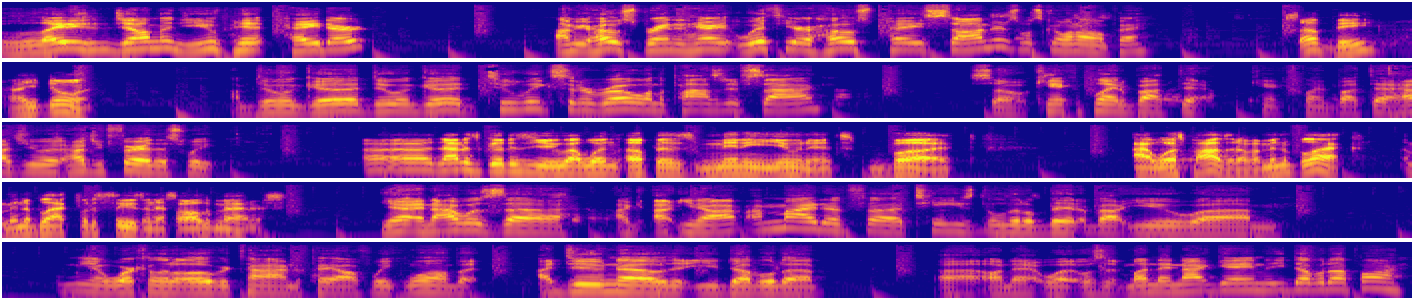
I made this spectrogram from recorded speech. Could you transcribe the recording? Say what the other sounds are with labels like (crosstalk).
Ladies and gentlemen, you've hit pay dirt. I'm your host, Brandon Harry, with your host, Pay Saunders. What's going on, Pay? What's up, B? How you doing? I'm doing good, doing good. Two weeks in a row on the positive side. So can't complain about that. Can't complain about that. How'd you how'd you fare this week? Uh not as good as you. I wasn't up as many units, but I was positive. I'm in the black. I'm in the black for the season. That's all that matters. Yeah, and I was, uh, I, I you know, I, I might have uh, teased a little bit about you, um, you know, working a little overtime to pay off week one, but I do know that you doubled up uh, on that. What was it, Monday night game that you doubled up on?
